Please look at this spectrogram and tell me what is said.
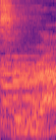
surround.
